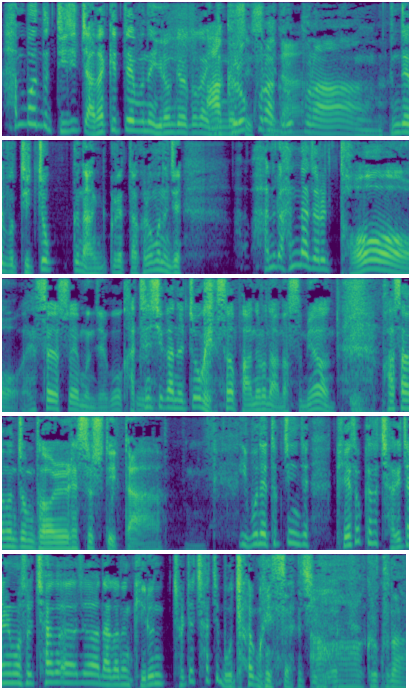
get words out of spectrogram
한 번도 뒤집지 않았기 때문에 이런 결과가 있는 아 걸수 그렇구나 있습니다. 그렇구나 음, 근데 뭐 뒤쪽은 안 그랬다. 그러면 이제 하늘 한나절을 더 했어야의 문제고 같은 음. 시간을 쪼개서 반으로 나눴으면 화상은 좀 덜 했을 수도 있다. 음. 이분의 특징이 이제 계속해서 자기 잘못을 찾아 나가는 길은 절대 찾지 못하고 있어요 지금. 아 그렇구나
